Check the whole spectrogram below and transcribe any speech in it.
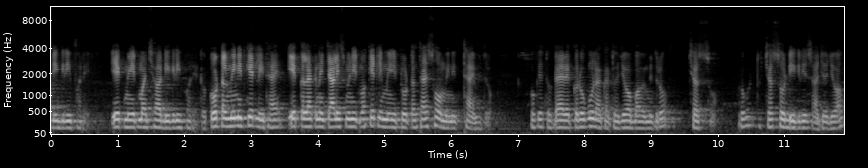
ડિગ્રી ફરે. એક મિનિટમાં છ ડિગ્રી ફરે. તો ટોટલ મિનિટ કેટલી થાય? એક કલાક અને ચાલીસ મિનિટમાં કેટલી મિનિટ ટોટલ થાય? સો મિનિટ થાય મિત્રો. ઓકે, તો ડાયરેક્ટ કરો ગુણાકાર. તો જવાબ આવે મિત્રો છસો. બરાબર? તો છસો ડિગ્રી સાચો જવાબ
